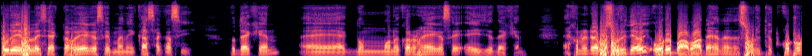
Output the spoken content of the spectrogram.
পুড়াই ফেলাইছে একটা হয়ে গেছে মানে কাছাকাছি। তো দেখেন একদম মনে করেন হয়ে গেছে। এই যে দেখেন। এখন এটা ছুরি দিয়ে ওরে বাবা! দেখেন, ছুরিতে কটর,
